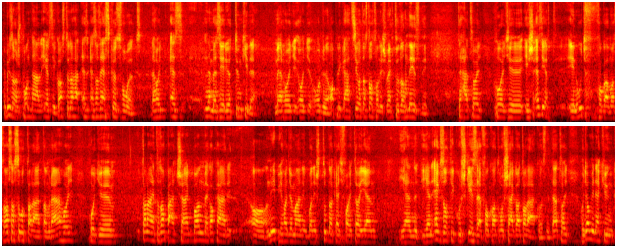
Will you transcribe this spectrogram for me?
bizonyos pontnál érzik azt, hogy na hát ez, ez az eszköz volt, de hogy ez nem ezért jöttünk ide, mert hogy, hogy, hogy applikációt azt otthon is meg tudom nézni. Tehát, hogy, hogy és ezért én úgy fogalmazom, azt a szót találtam rá, hogy, hogy talán itt az apátságban, meg akár a népi hagyományokban is tudnak egyfajta ilyen ilyen, ilyen exotikus kézzelfoghatósággal találkozni. Tehát, hogy, hogy ami nekünk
